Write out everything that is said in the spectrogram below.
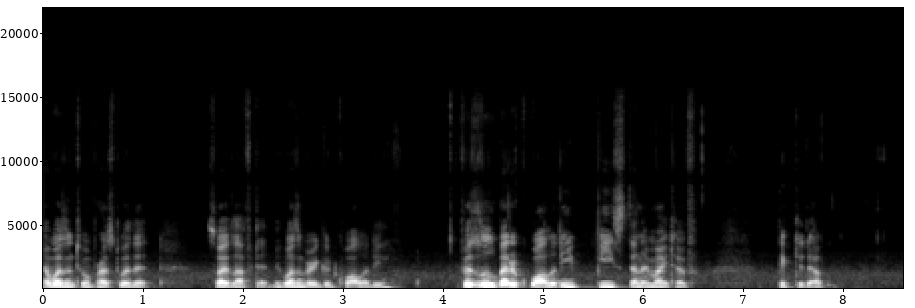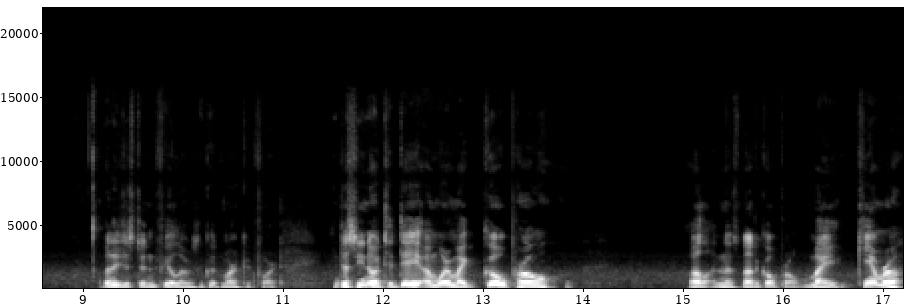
I wasn't too impressed with it, so I left it. It wasn't very good quality. If it was a little better quality piece, then I might have picked it up. But I just didn't feel there was a good market for it. And just so you know, today I'm wearing my GoPro. Well, and it's not a GoPro. My camera,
